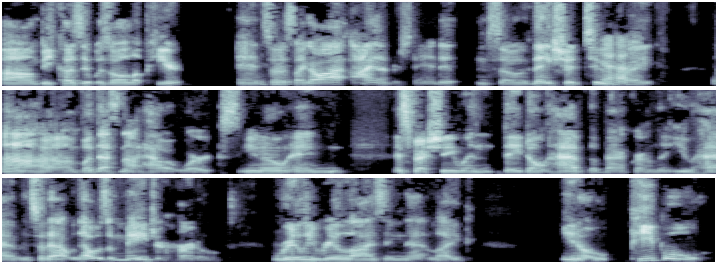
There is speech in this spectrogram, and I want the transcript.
um, because it was all up here and so mm-hmm. it's like, oh, I, I, understand it. And so they should too, yeah. right? Um, but that's not how it works, you know, and especially when they don't have the background that you have. And so that, that was a major hurdle, really realizing that like, you know, people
